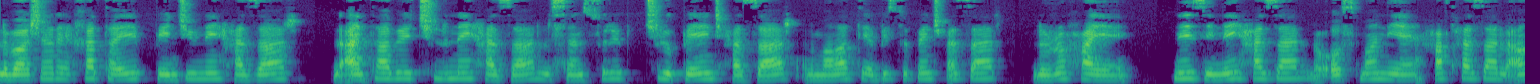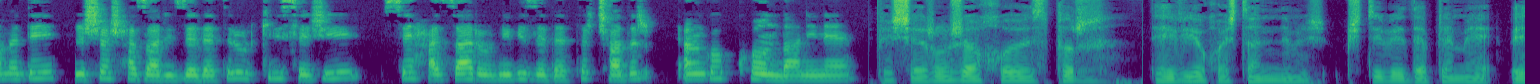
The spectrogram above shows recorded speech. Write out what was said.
li bajarê Xetayê pêncî û nê hezar, li Entabê çil û nê hezar, li Semsûrê çil û pênc hezar, li Malatyayê bîst û pênc hezar, li Rûhayê nêzî nê hezar, li Osmaniyê heft hezar, li Amedê ji şeş hezarî zêdetir û li Kilîsê jî sê hezar û nîvî zêdetir çadir ango kon danîne. Pêşê roja xwe ez pir hêviyê xweştanî piştî vê depremê vê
